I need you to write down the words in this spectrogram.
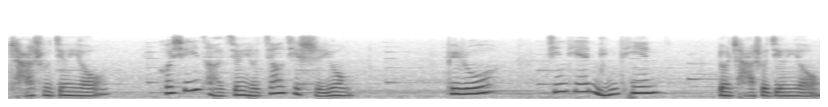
茶树精油和薰衣草精油交替使用，比如今天、明天用茶树精油，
